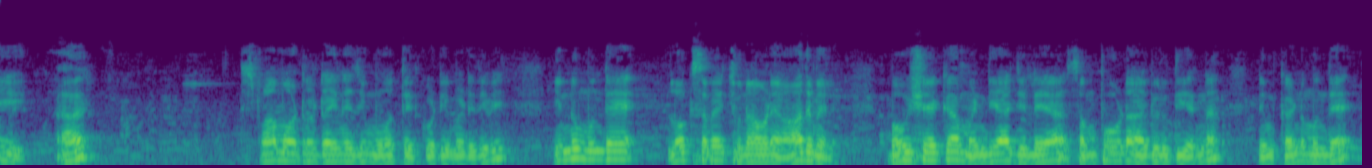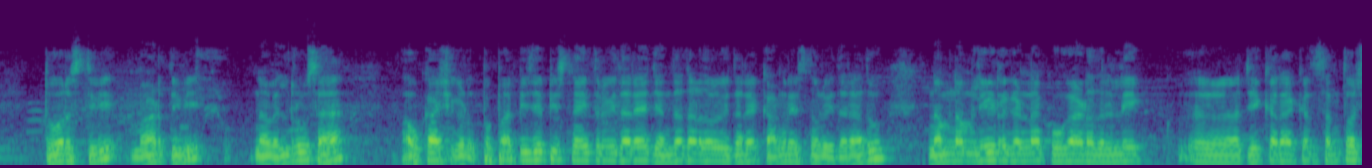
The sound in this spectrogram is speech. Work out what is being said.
ಈ ಸ್ಟ್ರಾಮ್ ವಾಟರ್ ಡ್ರೈನೇಜಿಗೆ ಮೂವತ್ತೈದು ಕೋಟಿ ಮಾಡಿದ್ದೀವಿ. ಇನ್ನು ಮುಂದೆ ಲೋಕಸಭೆ ಚುನಾವಣೆ ಆದಮೇಲೆ ಬಹುಶೇಕ ಮಂಡ್ಯ ಜಿಲ್ಲೆಯ ಸಂಪೂರ್ಣ ಅಭಿವೃದ್ಧಿಯನ್ನು ನಿಮ್ಮ ಕಣ್ಣು ಮುಂದೆ ತೋರಿಸ್ತೀವಿ, ಮಾಡ್ತೀವಿ. ನಾವೆಲ್ಲರೂ ಸಹ ಅವಕಾಶಗಳು. ಪಾಪ ಬಿ ಜೆ ಪಿ ಸ್ನೇಹಿತರು ಇದ್ದಾರೆ, ಜನತಾದಳದವರು ಇದ್ದಾರೆ, ಕಾಂಗ್ರೆಸ್ನವರು ಇದ್ದಾರೆ. ಅದು ನಮ್ಮ ನಮ್ಮ ಲೀಡ್ರ್ಗಳನ್ನ ಕೂಗಾಡೋದ್ರಲ್ಲಿ ಜೈಕಾರ ಹಾಕೋದು ಸಂತೋಷ,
